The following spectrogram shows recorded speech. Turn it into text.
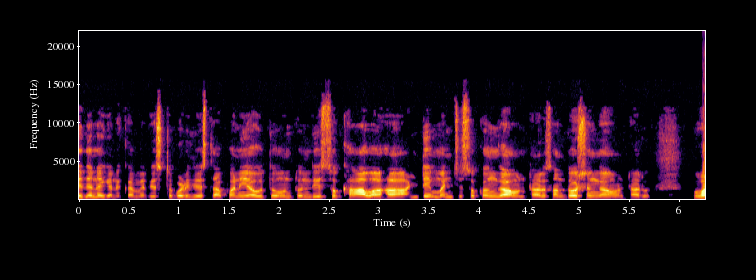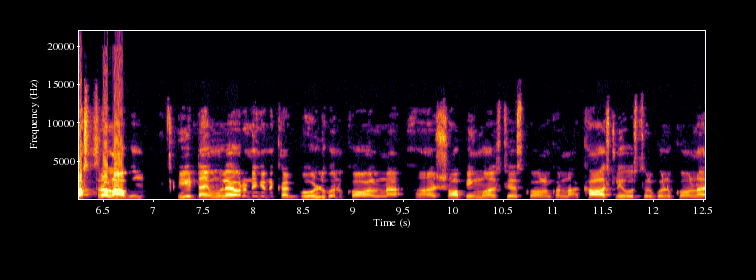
ఏదైనా కనుక మీరు ఇష్టపడి చేస్తే ఆ పని అవుతూ ఉంటుంది సుఖావహ అంటే మంచి సుఖంగా ఉంటారు సంతోషంగా ఉంటారు. వస్త్రలాభం ఈ టైంలో ఎవరైనా కనుక గోల్డ్ కొనుక్కోవాలన్నా షాపింగ్ మాల్స్ చేసుకోవాలనుకున్నా కాస్ట్లీ వస్తువులు కొనుక్కోవాలన్నా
